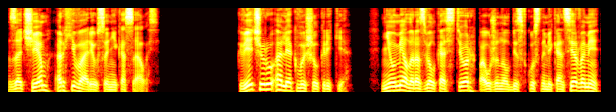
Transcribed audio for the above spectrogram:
Зачем, архивариуса не касалось. К вечеру Олег вышел к реке. Неумело развел костер, поужинал безвкусными консервами,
